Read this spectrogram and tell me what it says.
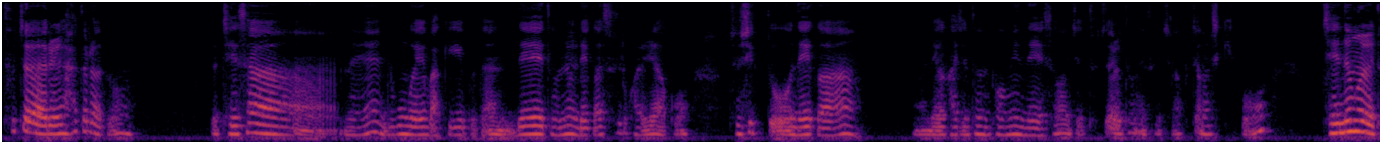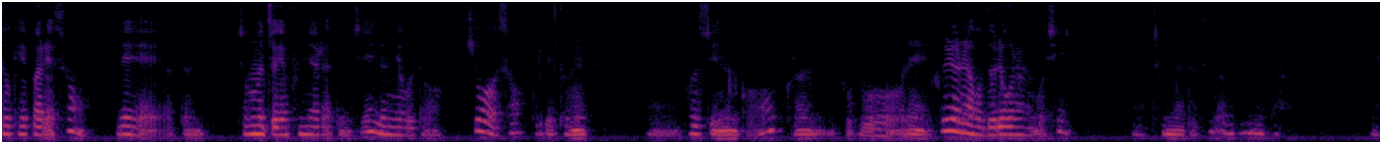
투자를 하더라도 재산에 누군가에게 맡기기보단 내 돈을 내가 스스로 관리하고 주식도 내가 어, 내가 가진 돈 범위 내에서 이제 투자를 통해서 이제 확장을 시키고 재능을 더 개발해서 내 어떤 전문적인 분야라든지 능력을 더 키워서 그렇게 해서 돈을 어, 벌수 있는 거 그런 부분에 훈련을 하고 노력을 하는 것이 어, 중요하다고 생각을 합니다. 예,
